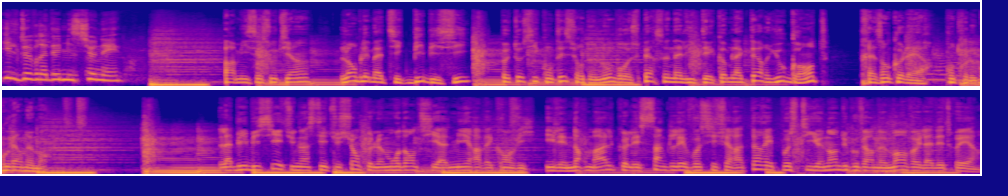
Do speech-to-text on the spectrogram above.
Il devrait démissionner. Parmi ses soutiens, l'emblématique BBC peut aussi compter sur de nombreuses personnalités comme l'acteur Hugh Grant, très en colère contre le gouvernement. La BBC est une institution que le monde entier admire avec envie. Il est normal que les cinglés vociférateurs et postillonnants du gouvernement veuillent la détruire.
